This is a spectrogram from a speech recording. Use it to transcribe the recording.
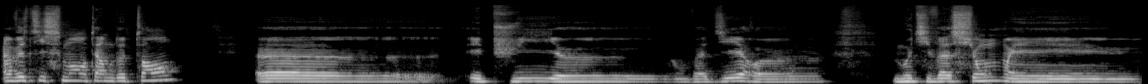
investissement en termes de temps et puis, euh, on va dire euh, motivation et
